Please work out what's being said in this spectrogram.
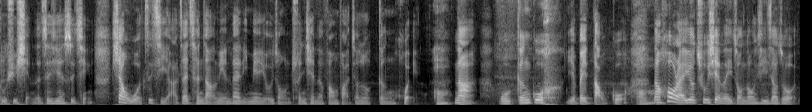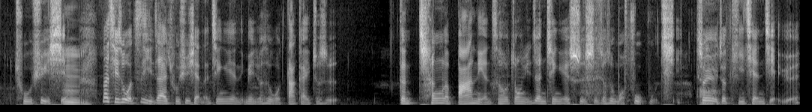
储、嗯、蓄险的这件事情。像我自己啊，在成长的年代里面有一种存钱的方法叫做跟会哦。那我跟过也被倒过，哦、那后来又出现了一种东西叫做储蓄险。嗯，那其实我自己在储蓄险的经验里面，就是我大概就是。跟撑了八年之后，终于认清一个事实，就是我付不起，所以我就提前解约。哦、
